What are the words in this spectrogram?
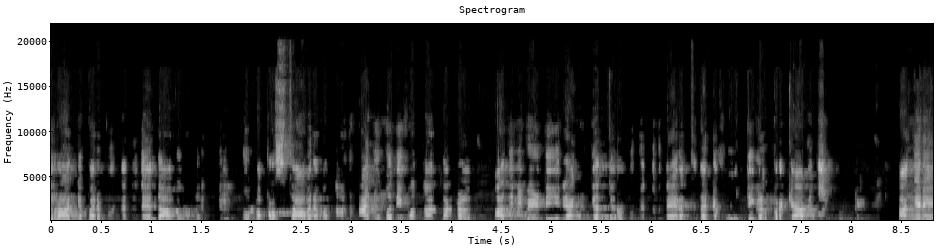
ഇറാന്റെ പരമോന്നത നേതാവ് നിന്നുള്ള പ്രസ്താവന വന്നാൽ അനുമതി വന്നാൽ തങ്ങൾ അതിനുവേണ്ടി രംഗത്തിറങ്ങുമെന്നും നേരത്തെ തന്നെ ഹൂത്തികൾ പ്രഖ്യാപിച്ചിട്ടുണ്ട്. അങ്ങനെ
